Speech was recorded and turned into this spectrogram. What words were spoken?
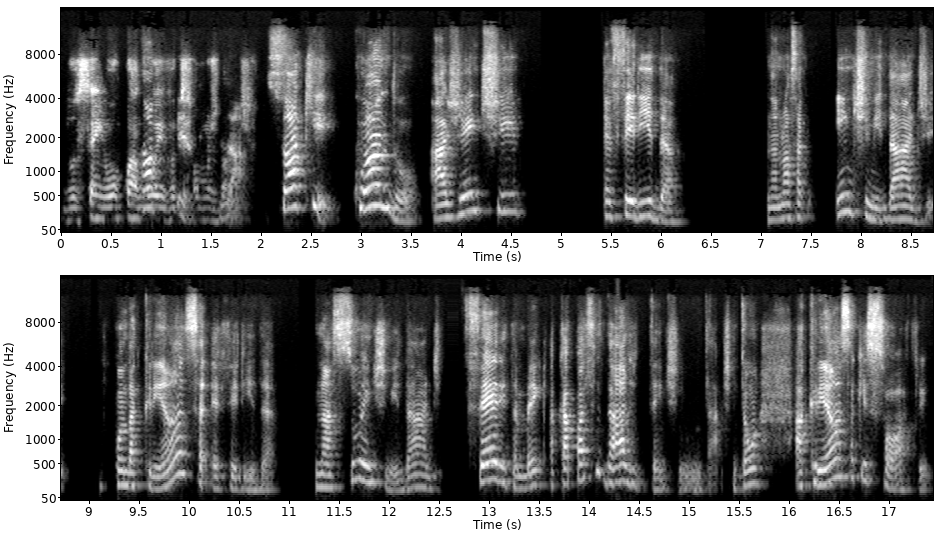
do Senhor com a Só noiva que, que somos nós. Só que quando a gente é ferida na nossa intimidade, quando a criança é ferida na sua intimidade, fere também a capacidade de ter intimidade. Então, a criança que sofre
